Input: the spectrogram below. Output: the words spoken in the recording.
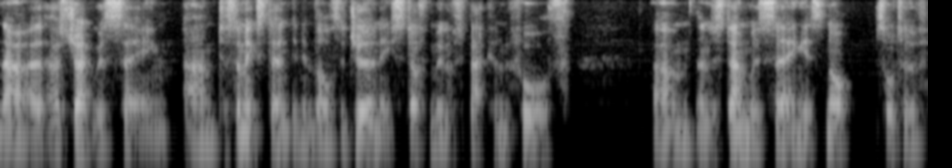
Now, as Jack was saying, um, to some extent, it involves a journey. Stuff moves back and forth. Um, and as Dan was saying, it's not sort of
